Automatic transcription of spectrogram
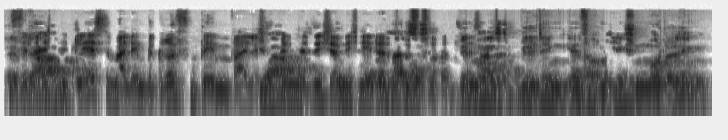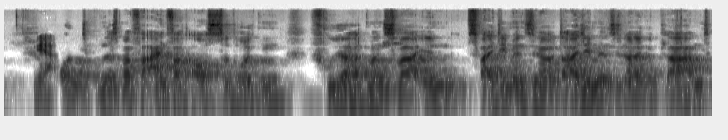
Äh, Vielleicht ja. erklärst du mal den Begriff BIM, weil ich ja. bin mir sicher nicht jeder. BIM heißt, BIM heißt Building genau. Information Modeling. Ja. Und um das mal vereinfacht auszudrücken, früher hat man zwar in zweidimensional, dreidimensional geplant,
